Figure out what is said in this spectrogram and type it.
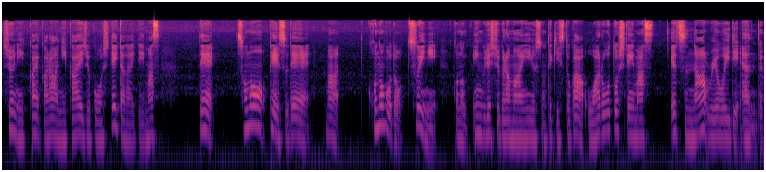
週に1回から2回受講していただいています。でそのペースでまあこのほどついにこの English Grammar and Use のテキストが終わろうとしています。It's not really the end,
